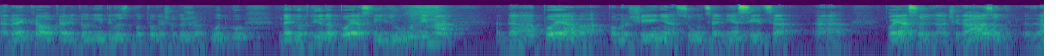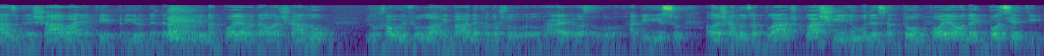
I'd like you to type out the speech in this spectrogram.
rekao, kaže, to nije bilo zbog toga što držao hudbu, nego htio da pojasni ljudima da pojava pomračenja sunca i mjeseca a, pojasnuju, znači razlog, razlog dešavanja te prirodne, da je prirodna pojava, da Allah šanu i u havi fullah i bade, kad došlo u hadisu, Allah šanu zaplaši ljude sa tom pojavom, da ih posjeti,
